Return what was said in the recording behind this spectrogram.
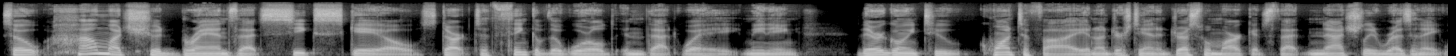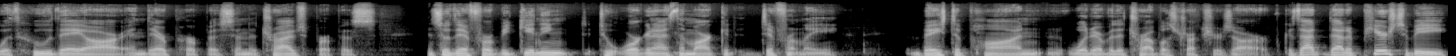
So, how much should brands that seek scale start to think of the world in that way? Meaning, they're going to quantify and understand addressable markets that naturally resonate with who they are and their purpose and the tribe's purpose. And so, therefore, beginning to organize the market differently based upon whatever the tribal structures are. Because that, that appears to be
